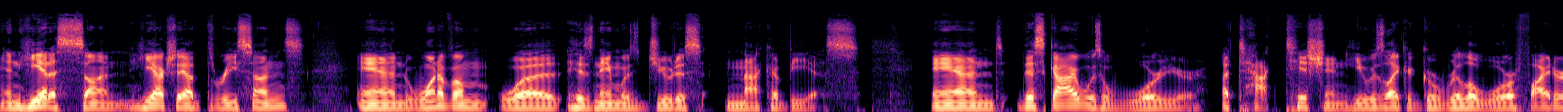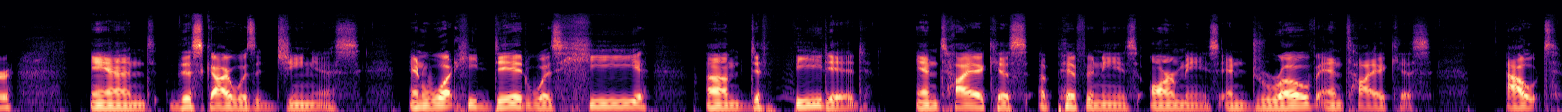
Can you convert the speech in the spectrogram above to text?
And he had a son. He actually had three sons, and one of them was his name was Judas Maccabeus. And this guy was a warrior, a tactician. He was like a guerrilla warfighter. And this guy was a genius. And what he did was he um, defeated Antiochus Epiphanes' armies and drove Antiochus out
